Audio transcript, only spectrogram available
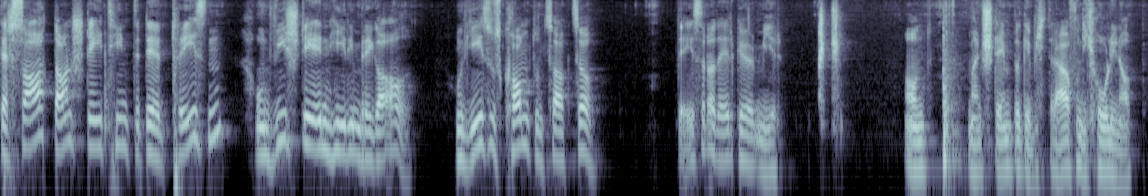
der Satan steht hinter der Tresen und wir stehen hier im Regal. Und Jesus kommt und sagt so, der Esra, der gehört mir. Und mein Stempel gebe ich drauf und ich hole ihn ab.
